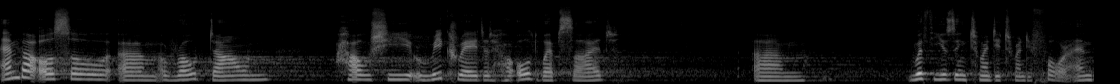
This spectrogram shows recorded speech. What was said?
Amber also um, wrote down how she recreated her old website um, with using 2024. And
